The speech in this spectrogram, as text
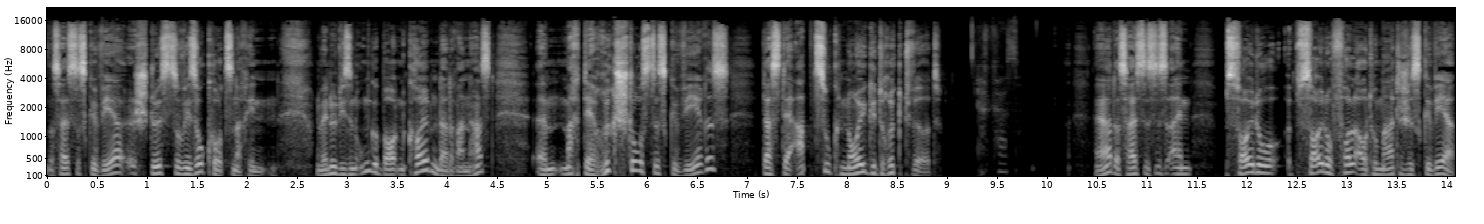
Das heißt, das Gewehr stößt sowieso kurz nach hinten. Und wenn du diesen umgebauten Kolben da dran hast, ähm, macht der Rückstoß des Gewehres, dass der Abzug neu gedrückt wird. Ja, das heißt, es ist ein pseudo, pseudo-vollautomatisches Gewehr.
